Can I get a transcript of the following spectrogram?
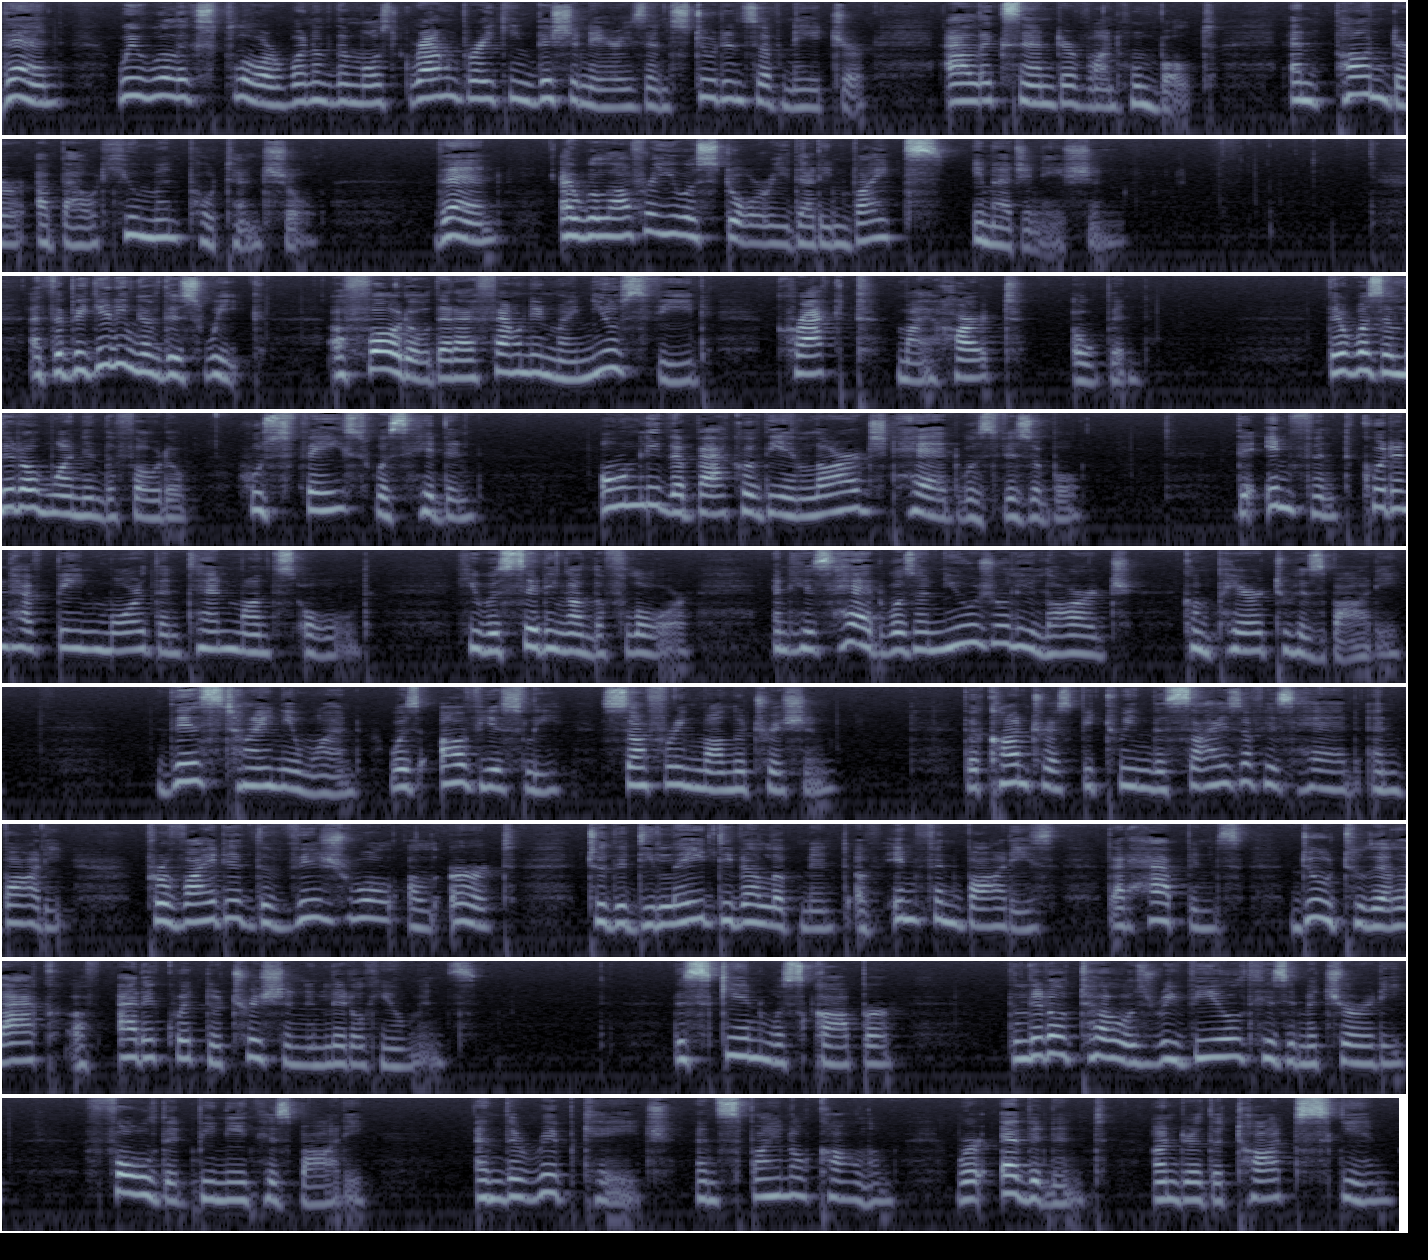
then we will explore one of the most groundbreaking visionaries and students of nature, Alexander von Humboldt, and ponder about human potential. Then I will offer you a story that invites imagination. At the beginning of this week, a photo that I found in my news feed cracked my heart open. There was a little one in the photo whose face was hidden only the back of the enlarged head was visible. The infant couldn't have been more than ten months old. He was sitting on the floor, and his head was unusually large compared to his body. This tiny one was obviously suffering malnutrition. The contrast between the size of his head and body provided the visual alert to the delayed development of infant bodies that happens due to the lack of adequate nutrition in little humans. The skin was copper. The little toes revealed his immaturity, folded beneath his body, and the rib cage and spinal column were evident under the taut skin,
